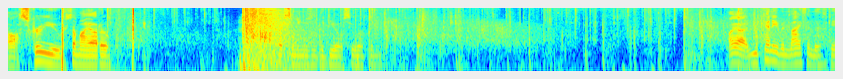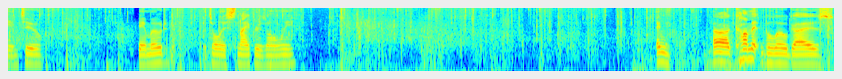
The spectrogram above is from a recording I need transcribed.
Oh, screw you, semi-auto. Person uses the DLC weapon. Oh yeah, you can't even knife in this game too. Game mode. It's only snipers only. And uh, comment below, guys.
